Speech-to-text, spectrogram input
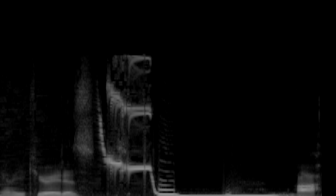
And the EQ8 is... Ah,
